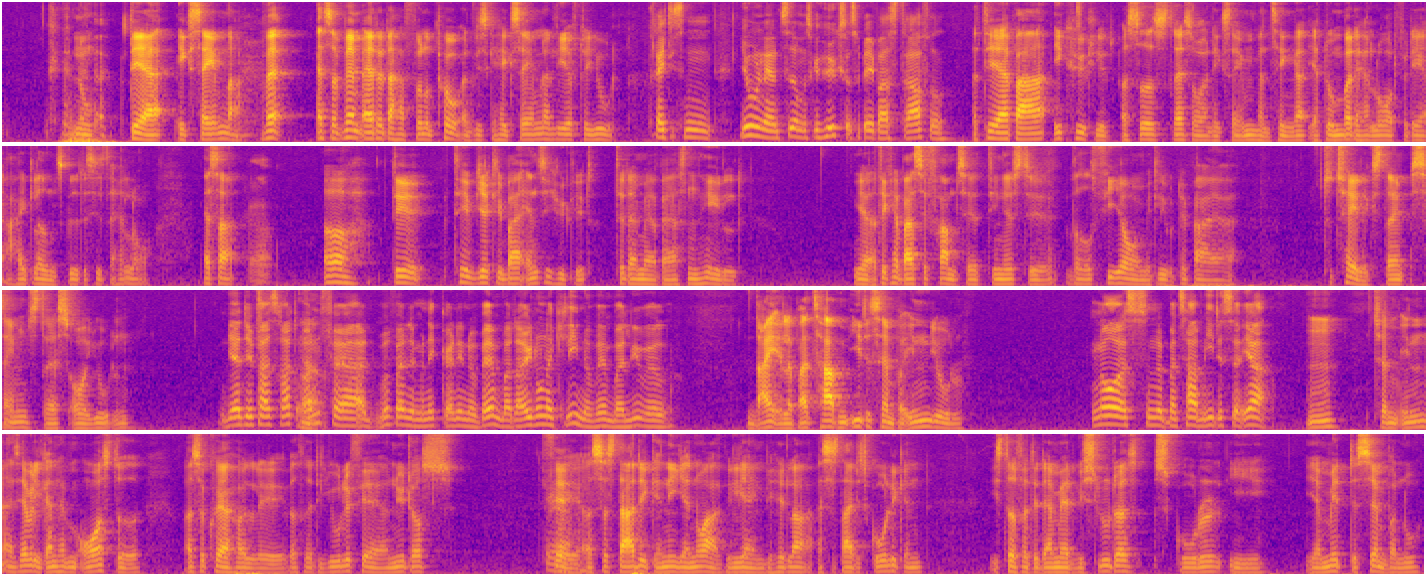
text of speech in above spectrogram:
nu, det er eksamener. Hvad, altså, hvem er det, der har fundet på, at vi skal have eksamener lige efter jul? Det er rigtig sådan, julen er en tid, hvor man skal hygge sig, så bliver I bare straffet. Og det er bare ikke hyggeligt at sidde og stresse over en eksamen. Man tænker, jeg dumper det her lort, fordi jeg har ikke lavet en skid det sidste halvår. Altså, Ja. åh, det, det er virkelig bare antihyggeligt. Det der med at være sådan helt... Ja, og det kan jeg bare se frem til, at de næste, hvad, fire år i mit liv, det bare er total ekstrem eksamensstress over julen. Ja, det er faktisk ret Ja. unfair, at hvorfor er det, man ikke gør det i november? Der er jo ikke nogen, der kan lide november alligevel. Nej, eller bare tager dem i december inden jul. Når altså sådan, at man tager dem i selv, ja. Mm, tage dem inden. Altså, jeg ville gerne have dem overstået. Og så kunne jeg holde, øh, hvad hedder det, juleferie og nytårsferie. Ja. Og så starte igen i januar, vil jeg egentlig hellere. Altså starte i skole igen. I stedet for det der med, at vi slutter skole i ja, midt december nu.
